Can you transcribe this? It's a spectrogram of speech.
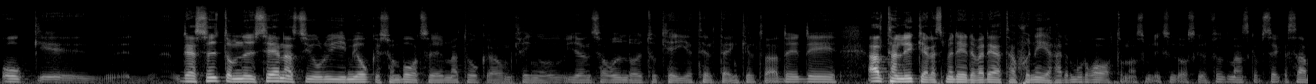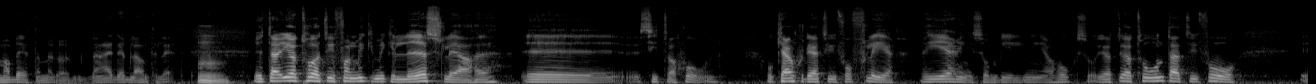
och eh, dessutom nu senast gjorde Jimmy Åkesson bort sig med att åka omkring och jönsa rundor i Turkiet helt enkelt. Va? Det, det, allt han lyckades med det, det var det att han generade Moderaterna som liksom då ska, man ska försöka samarbeta med. Då. Nej, det blir inte lätt. Mm. Utan jag tror att vi får en mycket, mycket lösligare eh, situation. Och kanske det att vi får fler regeringsombildningar också. Jag, jag tror inte att vi får eh,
